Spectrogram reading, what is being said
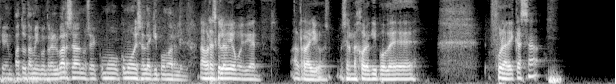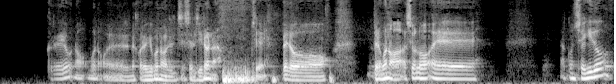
que empató también contra el Barça, no sé, ¿cómo, cómo es el equipo madrileño? La verdad es que lo veo muy bien al Rayo. Es el mejor equipo de fuera de casa. Creo, no, bueno, el mejor equipo no es el Girona, sí, pero, pero bueno, solo eh, ha conseguido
